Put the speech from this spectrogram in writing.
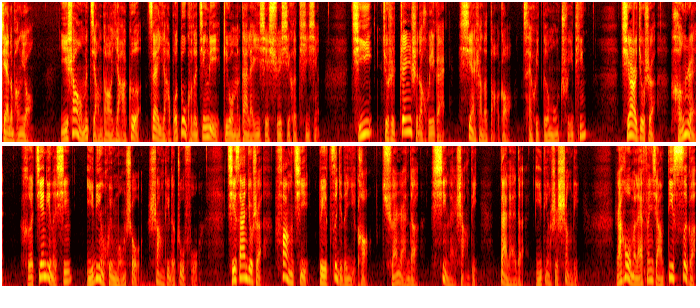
亲爱的朋友，以上我们讲到雅各在雅博渡口的经历，给我们带来一些学习和提醒。其一就是真实的悔改，线上的祷告才会得蒙垂听；其二就是恒忍和坚定的心一定会蒙受上帝的祝福；其三就是放弃对自己的依靠，全然的信赖上帝，带来的一定是胜利。然后我们来分享第四个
